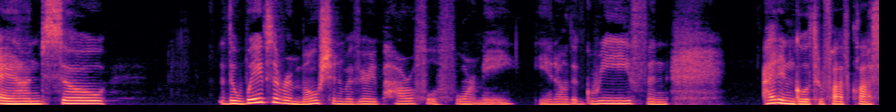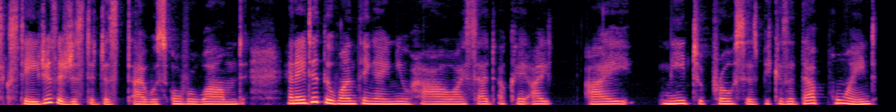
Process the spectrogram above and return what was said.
And so the waves of emotion were very powerful for me, you know, the grief and I didn't go through five classic stages. It just, it just, I was overwhelmed. And I did the one thing I knew how. I said, okay, I, I need to process because at that point,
